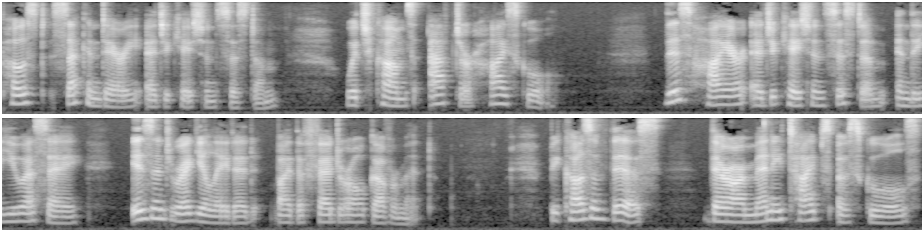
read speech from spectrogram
post secondary education system, which comes after high school. This higher education system in the USA isn't regulated by the federal government. Because of this, there are many types of schools,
